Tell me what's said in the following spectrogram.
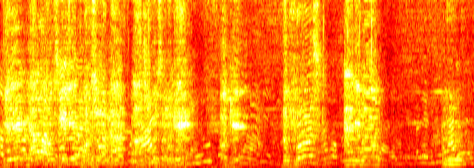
ये 11 आवर्स के लिए कौन सोना last question okay okay the first animal who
